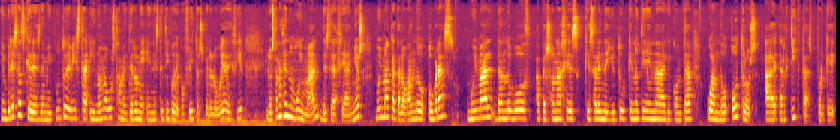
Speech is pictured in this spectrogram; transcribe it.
empresas que desde mi punto de vista, y no me gusta meterme en este tipo de conflictos, pero lo voy a decir, lo están haciendo muy mal desde hace años, muy mal catalogando obras, muy mal dando voz a personajes que salen de YouTube que no tienen nada que contar, cuando otros artistas, porque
